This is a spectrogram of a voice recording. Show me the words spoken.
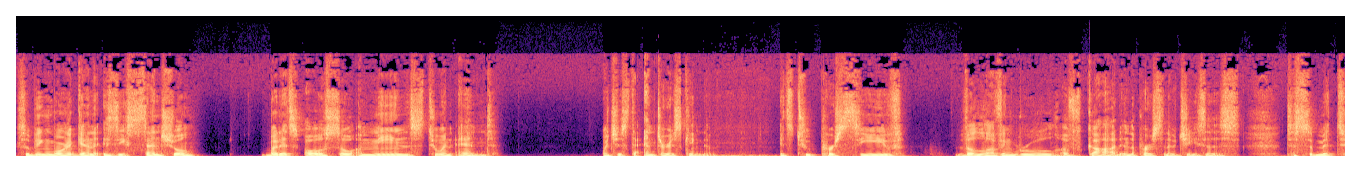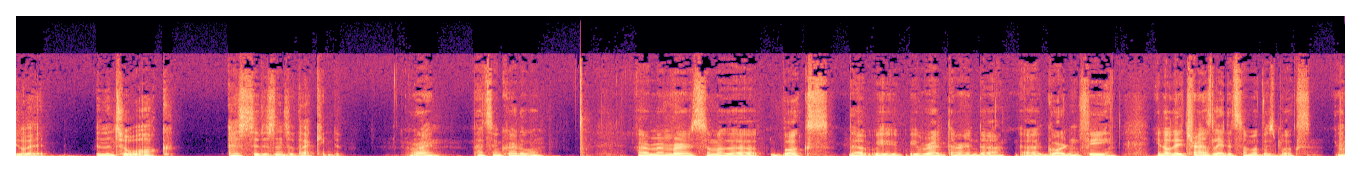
So being born again is essential, but it's also a means to an end, which is to enter his kingdom. It's to perceive the loving rule of God in the person of Jesus, to submit to it, and then to walk as citizens of that kingdom. Right. That's incredible. I remember some of the books that we, we read during the uh, Gordon Fee. You know, they translated some of his books, Praise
